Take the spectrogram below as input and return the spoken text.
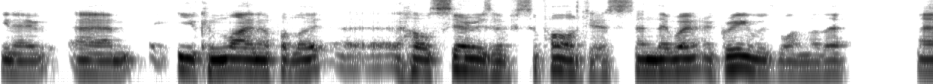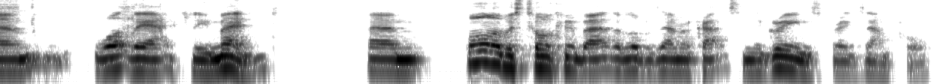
you know um, you can line up a, lo- a, whole series of psephologists, and they won't agree with one another um, what they actually meant. Um, Paula was talking about the Liberal Democrats and the Greens, for example,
